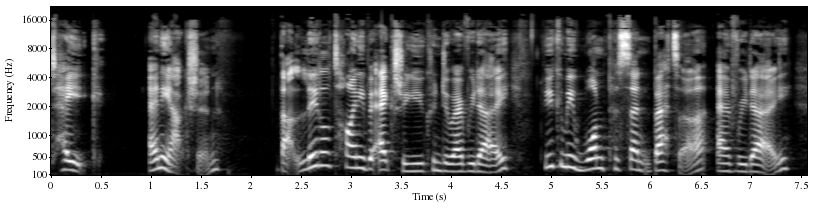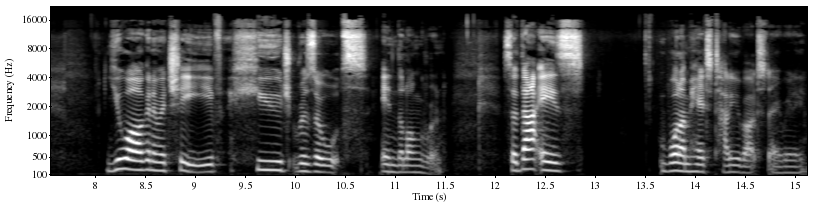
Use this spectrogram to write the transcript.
take any action, that little tiny bit extra you can do every day, if you can be 1% better every day, you are going to achieve huge results in the long run. So that is what I'm here to tell you about today, really.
